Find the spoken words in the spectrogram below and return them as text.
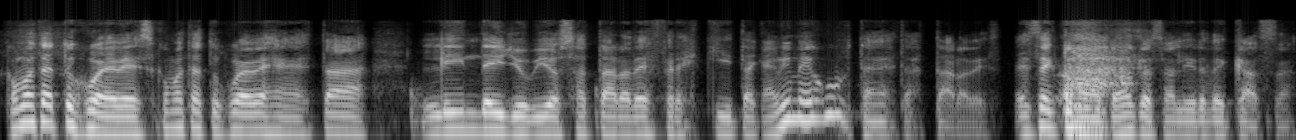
¿Cómo está tu jueves? ¿Cómo está tu jueves en esta linda y lluviosa tarde fresquita? Que a mí me gustan estas tardes, excepto cuando tengo que salir de casa.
